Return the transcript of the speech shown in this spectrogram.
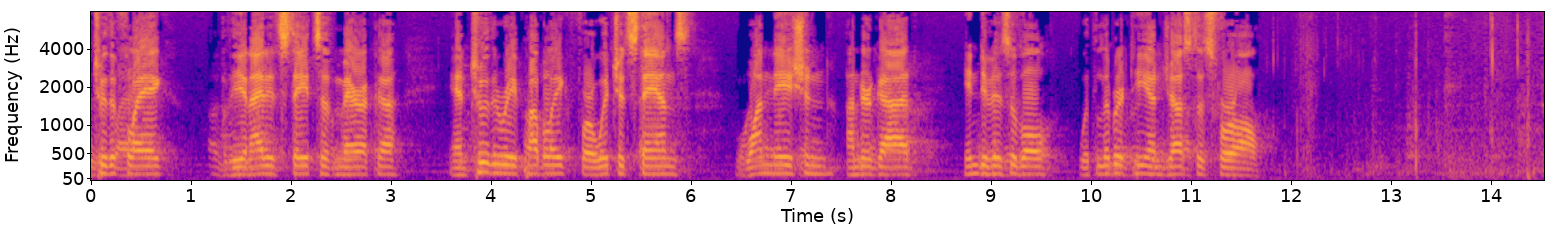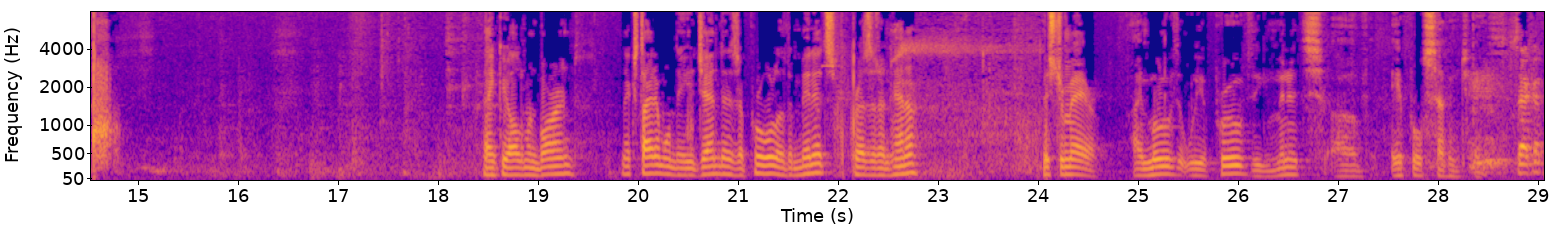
to the flag of the United States of America and to the republic for which it stands, one nation, under God, indivisible, with liberty and justice for all. Thank you, Alderman Bourne. Next item on the agenda is approval of the minutes. President Hanna. Mr. Mayor, I move that we approve the minutes of April 17th. Second.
